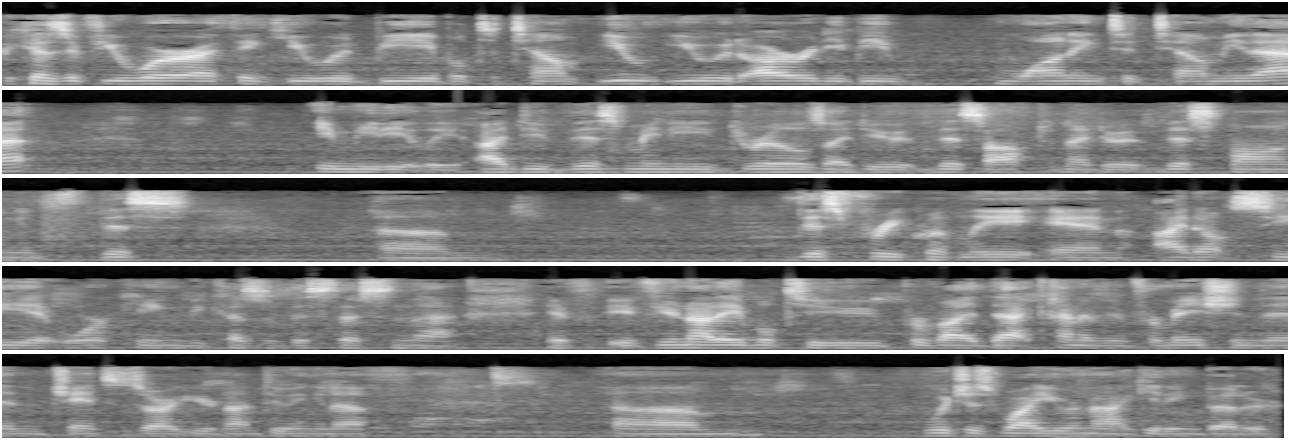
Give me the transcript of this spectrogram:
Because if you were, I think you would be able to tell you you would already be wanting to tell me that immediately. I do this many drills, I do it this often, I do it this long, It's this um, this frequently and I don't see it working because of this, this, and that. If, if you're not able to provide that kind of information, then chances are you're not doing enough, um, which is why you're not getting better.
